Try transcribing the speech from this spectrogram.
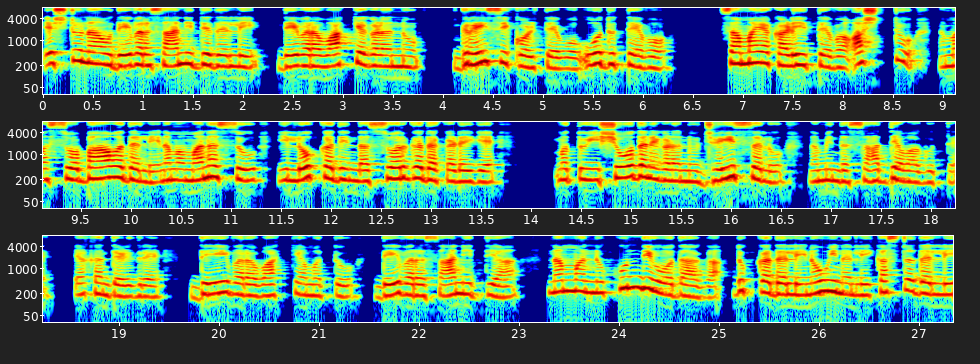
ಎಷ್ಟು ನಾವು ದೇವರ ಸಾನ್ನಿಧ್ಯದಲ್ಲಿ ದೇವರ ವಾಕ್ಯಗಳನ್ನು ಗ್ರಹಿಸಿಕೊಳ್ತೇವೋ, ಓದುತ್ತೇವೋ, ಸಮಯ ಕಳೆಯುತ್ತೇವೋ, ಅಷ್ಟು ನಮ್ಮ ಸ್ವಭಾವದಲ್ಲಿ, ನಮ್ಮ ಮನಸ್ಸು ಈ ಲೋಕದಿಂದ ಸ್ವರ್ಗದ ಕಡೆಗೆ ಮತ್ತು ಈ ಶೋಧನೆಗಳನ್ನು ಜಯಿಸಲು ನಮ್ಮಿಂದ ಸಾಧ್ಯವಾಗುತ್ತೆ. ಯಾಕಂತೇಳಿದರೆ ದೇವರ ವಾಕ್ಯ ಮತ್ತು ದೇವರ ಸಾನ್ನಿಧ್ಯ ನಮ್ಮನ್ನು ಕುಂದಿ ಹೋದಾಗ, ದುಃಖದಲ್ಲಿ, ನೋವಿನಲ್ಲಿ, ಕಷ್ಟದಲ್ಲಿ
